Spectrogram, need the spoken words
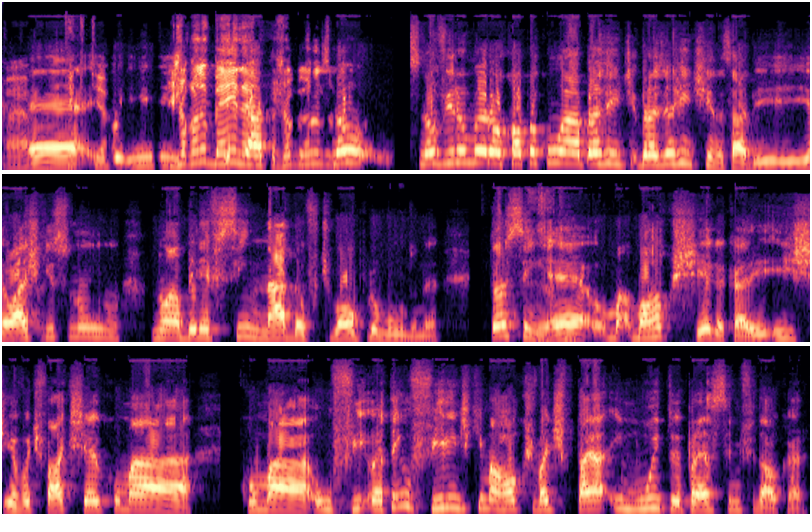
É, é e, e, jogando bem, né? exato. né? Jogando. Senão, senão vira uma Eurocopa com a Brasil-Argentina, sabe? E, e, eu acho que isso não, não beneficia em nada o futebol pro mundo, né? Então, assim, é, o Marrocos chega, cara, e, e, eu vou te falar que chega com uma. Com uma um eu tenho um feeling de que Marrocos vai disputar e muito para essa semifinal, cara.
